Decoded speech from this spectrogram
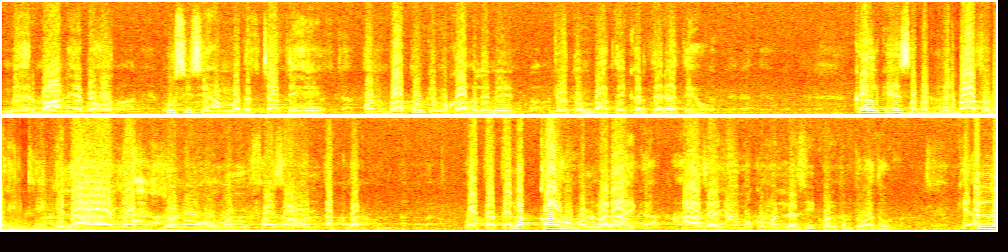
مہربان ہے بہت، اسی سے ہم مدد چاہتے ہیں ان باتوں کے مقابلے میں جو تم باتیں کرتے رہتے ہو۔ کل کے سبق میں بات ہو رہی تھی کہ لا يحزنهم الفزع الاکبر وتتلقاهم الملائکہ۔ هذا يومكم الذي كنتم توعدون۔ کہ اللہ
